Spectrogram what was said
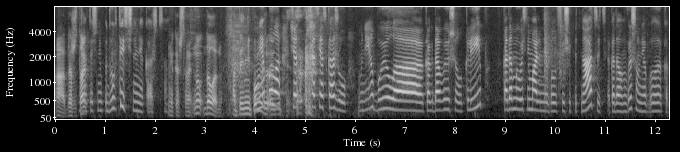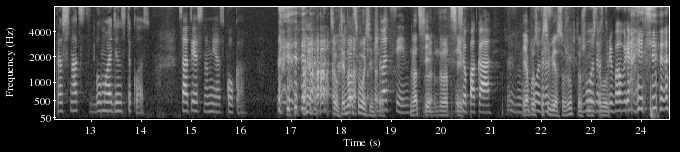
А, даже так? 2000 2000 мне кажется. Мне кажется, раньше. ну да ладно. А ты не помнишь? Мне было, сейчас, сейчас я скажу, мне было, когда вышел клип, когда мы его снимали, мне было все еще 15, а когда он вышел, мне было как раз 16, это был мой 11 класс. Соответственно, мне сколько? Сколько? Тебе 28 сейчас. 27. 27. 27. Еще пока. Я просто по Возраст- себе сужу, потому что мы с Возраст тобой... прибавляете.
